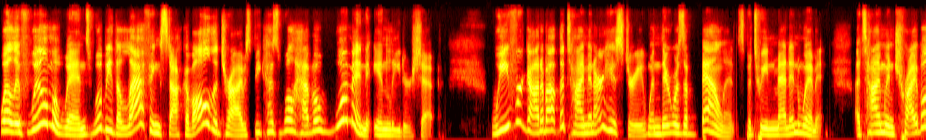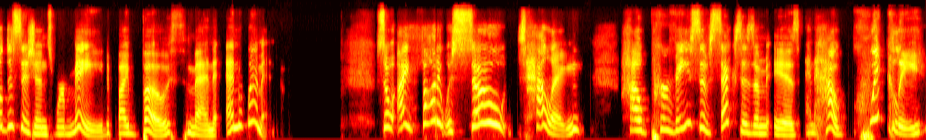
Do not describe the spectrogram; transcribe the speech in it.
well, if Wilma wins, we'll be the laughing stock of all the tribes because we'll have a woman in leadership. We forgot about the time in our history when there was a balance between men and women, a time when tribal decisions were made by both men and women. So I thought it was so telling how pervasive sexism is and how quickly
